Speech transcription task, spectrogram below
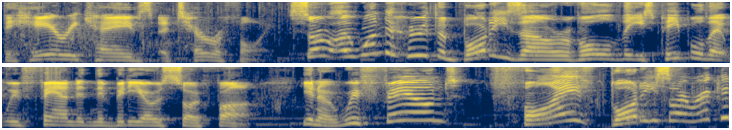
The hairy caves are terrifying. So I wonder who the bodies are of all of these people that we've found in the videos so far. You know, we've found five bodies, I reckon?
